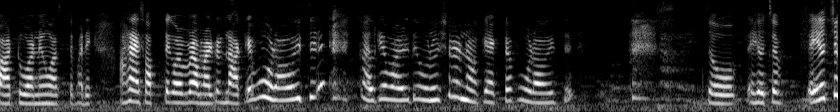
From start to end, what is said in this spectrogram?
পার্ট ওয়ানেও আসতে পারে। আর হ্যাঁ সব থেকে ব্যাপার, আমার একটা নাকে ফোড়া হয়েছে, কালকে বাড়িতে অনুষ্ঠানে নাকে একটা ফোড়া হয়েছে। তো এই হচ্ছে এই হচ্ছে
